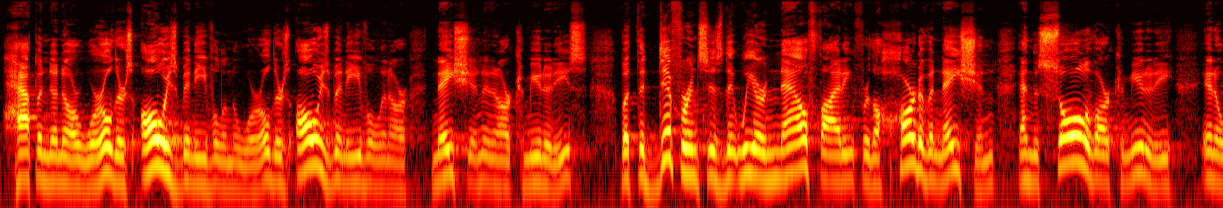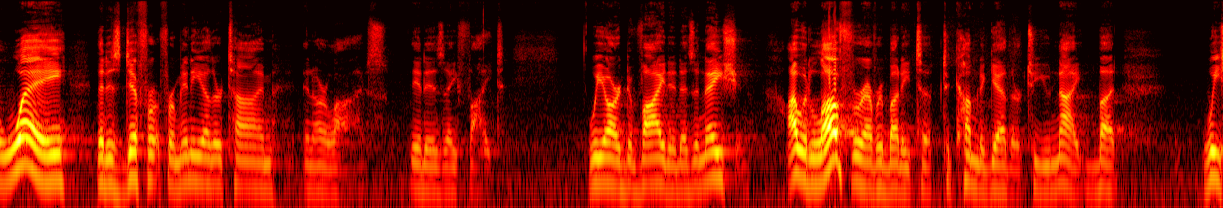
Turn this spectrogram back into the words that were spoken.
happened in our world. There's always been evil in the world, there's always been evil in our nation and our communities. But the difference is that we are now fighting for the heart of a nation and the soul of our community in a way that is different from any other time in our lives. It is a fight. We are divided as a nation. I would love for everybody to, to come together, to unite, but we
